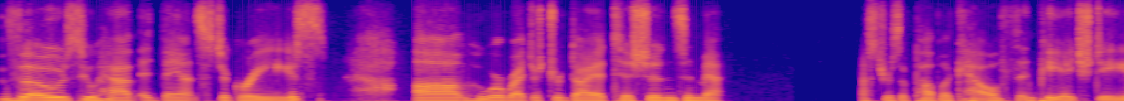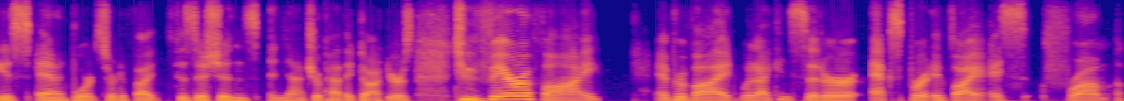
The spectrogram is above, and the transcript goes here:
those who have advanced degrees um, who are registered dietitians and masters of public health and PhDs and board certified physicians and naturopathic doctors to verify and provide what I consider expert advice from a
